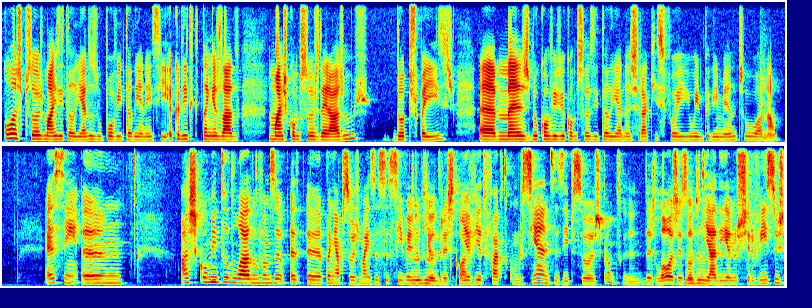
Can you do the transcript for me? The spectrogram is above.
com as pessoas mais italianas, o povo italiano em si? Acredito que tenhas Hum. dado mais com pessoas de Erasmus, de outros países, ah, mas no convívio com pessoas italianas, será que isso foi um impedimento ou não? É assim, hum, acho que como em todo lado vamos a- a- a apanhar pessoas mais acessíveis do que Uhum, outras. claro. E havia de facto comerciantes e pessoas, pronto, das lojas ou Uhum. do dia a dia nos serviços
